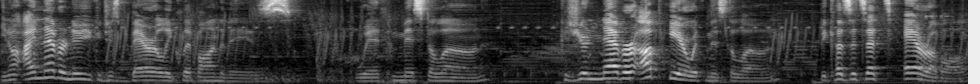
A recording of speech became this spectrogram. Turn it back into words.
You know, I never knew you could just barely clip onto these with Mist alone. Because you're never up here with Mist alone. Because it's a terrible,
